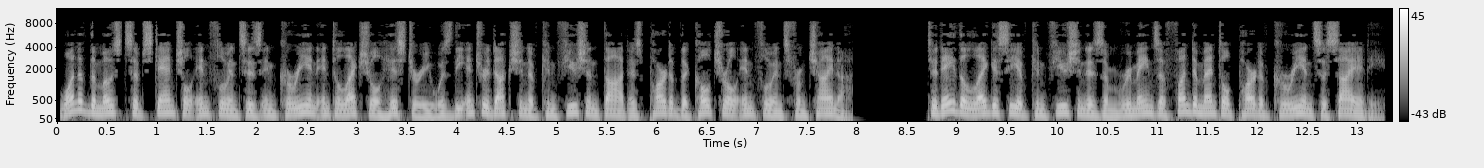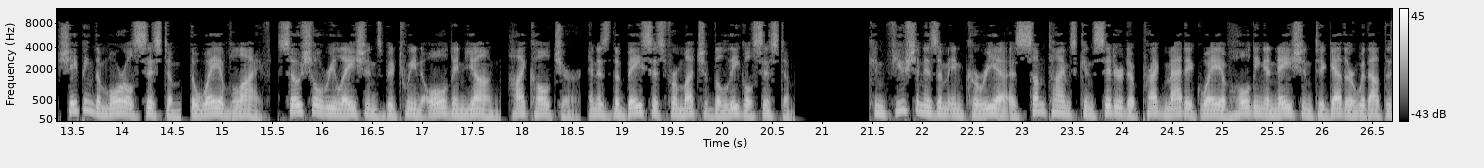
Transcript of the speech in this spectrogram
One of the most substantial influences in Korean intellectual history was the introduction of Confucian thought as part of the cultural influence from China. Today the legacy of Confucianism remains a fundamental part of Korean society, shaping the moral system, the way of life, social relations between old and young, high culture, and is the basis for much of the legal system. Confucianism in Korea is sometimes considered a pragmatic way of holding a nation together without the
